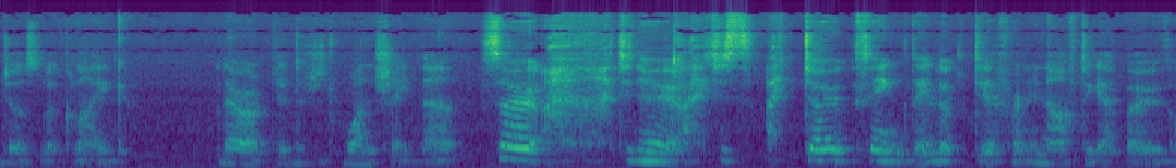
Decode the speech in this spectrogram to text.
just look like there are just one shade there. So I don't know, I just I don't think they look different enough to get both.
